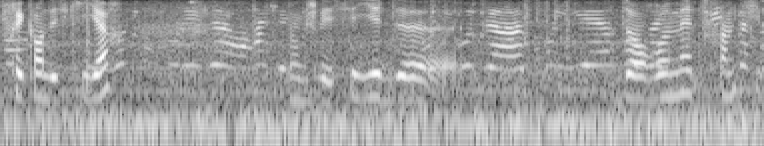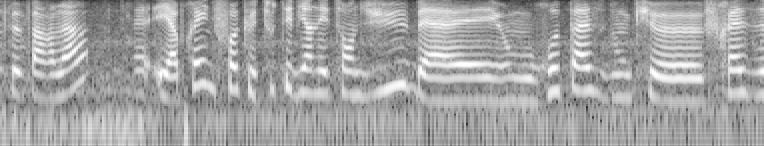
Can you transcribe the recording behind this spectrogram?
fréquent des skieurs. Donc je vais essayer de d'en remettre un petit peu par là. Et après, une fois que tout est bien étendu, ben, on repasse donc euh, fraise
